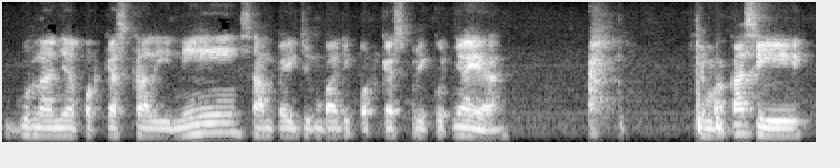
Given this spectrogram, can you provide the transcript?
gunanya podcast kali ini. Sampai jumpa di podcast berikutnya ya. Terima kasih.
